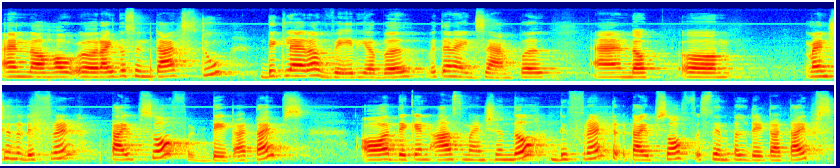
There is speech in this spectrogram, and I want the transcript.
and uh, how uh, write the syntax to declare a variable with an example and uh, um, mention the different types of data types or they can ask mention the different types of simple data types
